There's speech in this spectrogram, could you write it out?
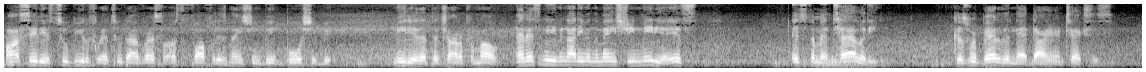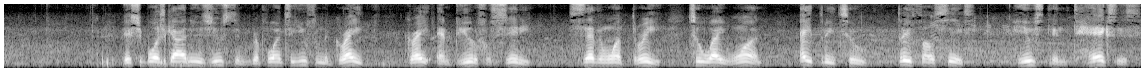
our city is too beautiful and too diverse for us to fall for this mainstream bullshit media that they're trying to promote. And it's even not even the mainstream media. It's it's the mentality. Cause we're better than that down here in Texas. It's your boy Sky News Houston reporting to you from the great, great and beautiful city. 713-281-832-346. Houston, Texas.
